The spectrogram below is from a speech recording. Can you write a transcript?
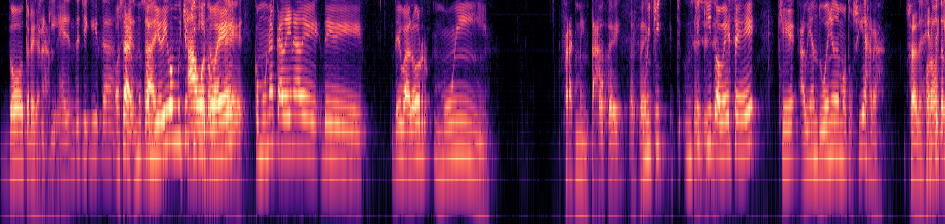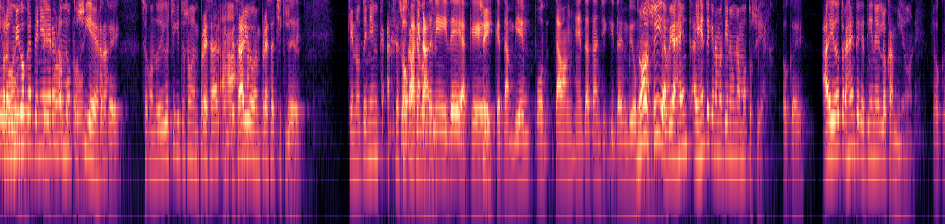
dos o tres Chiqui- grandes. gente chiquita. O sea, eh, cuando yo digo mucho ah, chiquito, bueno, es eh, como una cadena de, de- de valor muy fragmentada. Ok, perfecto. Muy chi- un Sí, chiquito sí. a veces es que habían dueños de motosierra. O sea, de gente te que lo único que tenía era una motosierra. O sea, cuando digo chiquito son empresas, Ajá, empresarios ajá. o empresas chiquitas. Que no tenían acceso Lo a pasa es que capital. no tenía idea que, Sí. que también estaban gente tan chiquita en biomasa. No, sí, ¿verdad? había gente, hay gente que más tiene una motosierra. Ok, Hay otra gente que tiene los camiones. ok.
